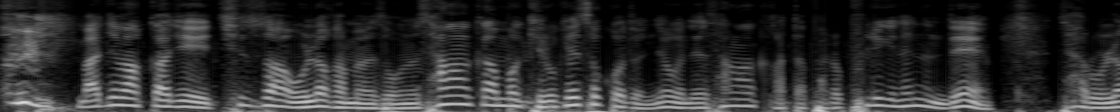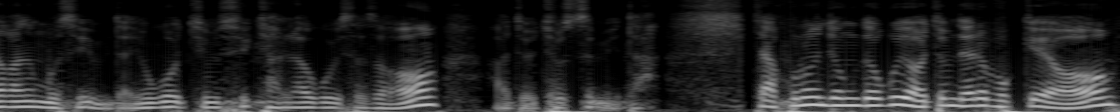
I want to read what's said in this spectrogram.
마지막까지 치수가 올라가면서 오늘 상한가 한번 기록했었거든요. 근데 상한가 갖다 바로 풀리긴 했는데 잘 올라가는 모습입니다. 요거 지금 수익 잘 나오고 있어서 아주 좋습니다. 자, 그런 정도고요. 좀 내려볼게요.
